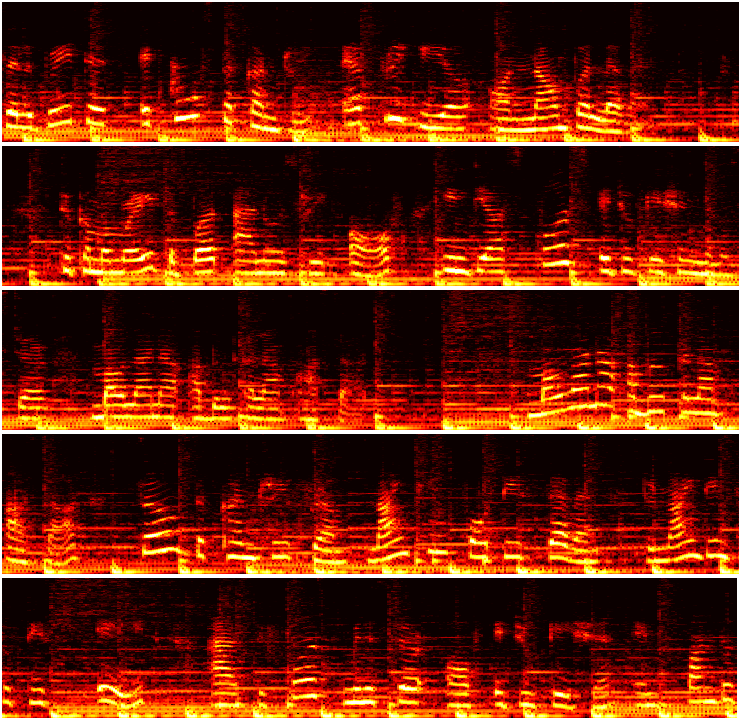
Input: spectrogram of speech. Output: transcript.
celebrated across the country every year on November 11 to commemorate the birth anniversary of India's first education minister, Maulana Abul Kalam Azad. Maulana Abul Kalam Azad served the country from 1947 to 1958 as the first Minister of Education in Pandit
